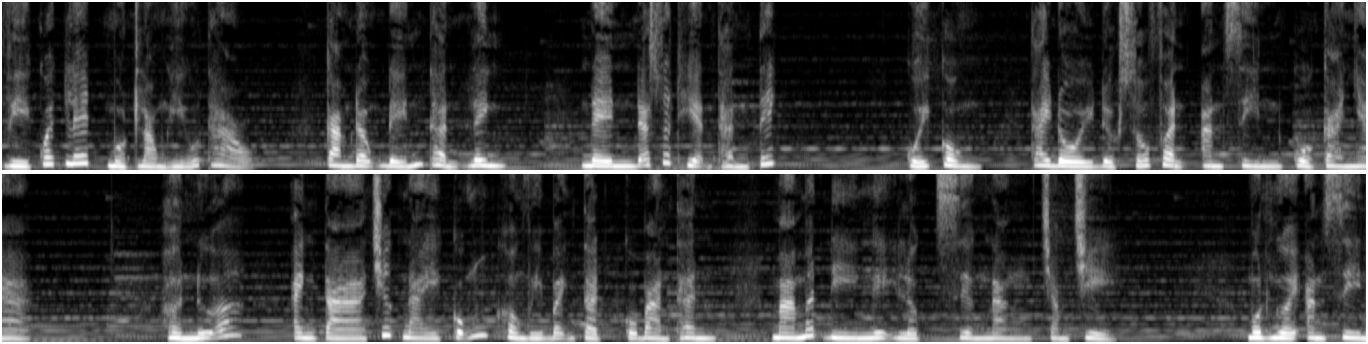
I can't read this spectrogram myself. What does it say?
Vì Quách lết một lòng hiếu thảo, cảm động đến thần linh, nên đã xuất hiện thần tích. Cuối cùng, thay đổi được số phận ăn xin của cả nhà. Hơn nữa, anh ta trước nay cũng không vì bệnh tật của bản thân mà mất đi nghị lực siêng năng chăm chỉ. Một người ăn xin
